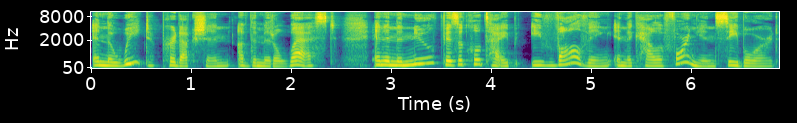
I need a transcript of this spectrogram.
in the wheat production of the Middle West, and in the new physical type evolving in the Californian seaboard.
